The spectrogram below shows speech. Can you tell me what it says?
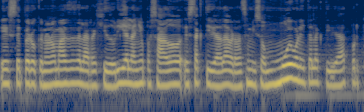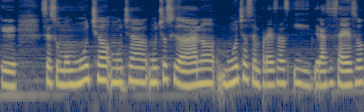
Este, pero que no nomás desde la regiduría. El año pasado, esta actividad, la verdad, se me hizo muy bonita la actividad porque se sumó mucho, mucha, muchos ciudadanos, muchas empresas y gracias a eso,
